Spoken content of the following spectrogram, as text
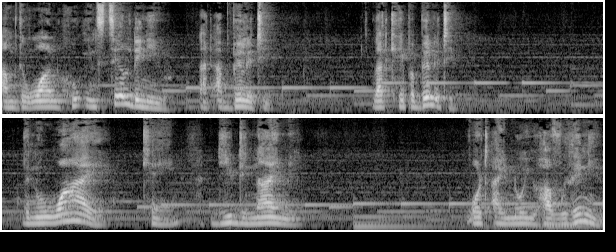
am the one who instilled in you that ability, that capability then why, Cain, do you deny me what I know you have within you?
